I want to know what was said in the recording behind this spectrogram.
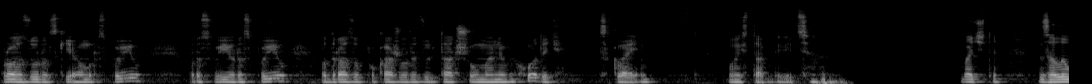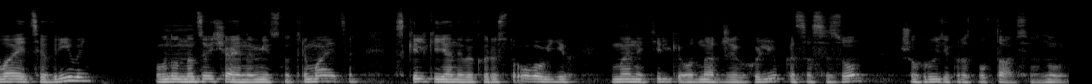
Про Азуровський я вам розповів, про свої розповів. Одразу покажу результат, що у мене виходить з клеєм. Ось так дивіться. Бачите, заливається в рівень, воно надзвичайно міцно тримається. Скільки я не використовував їх, у мене тільки одна джиг-голівка за сезон що грузик розбовтався. Ну,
